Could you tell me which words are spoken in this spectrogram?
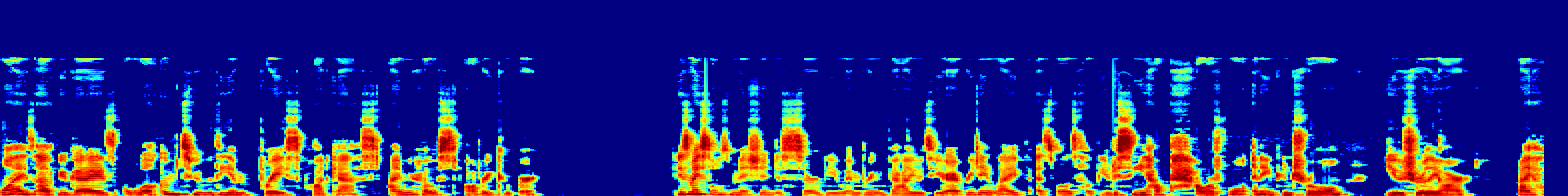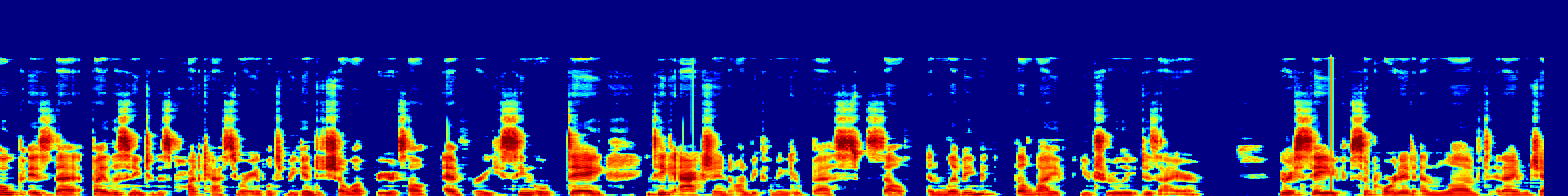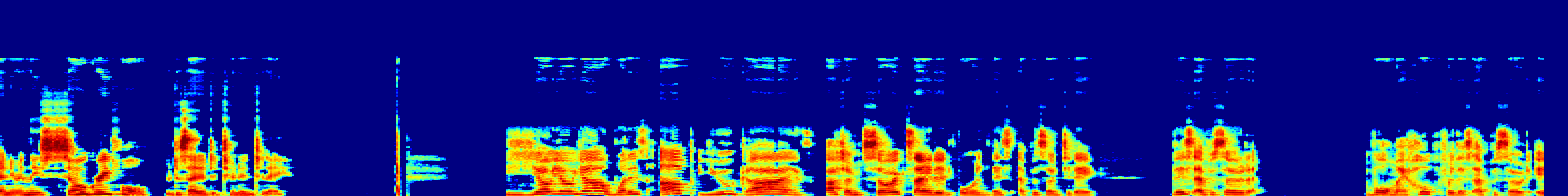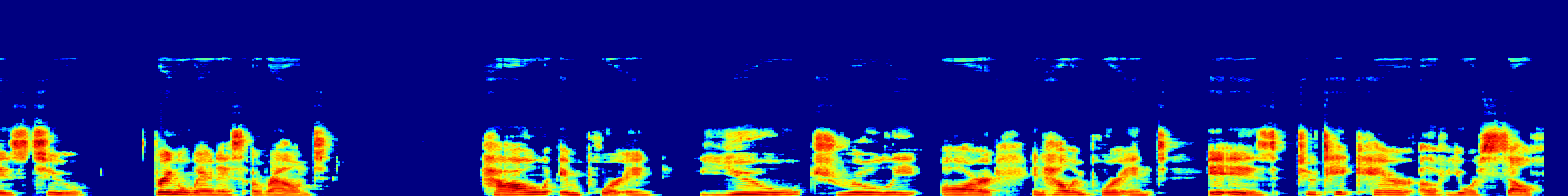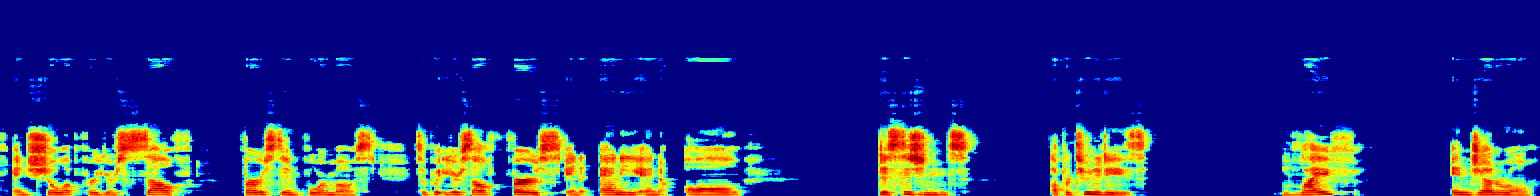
What is up, you guys? Welcome to the Embrace podcast. I'm your host, Aubree Cooper. It is my soul's mission to serve you and bring value to your everyday life, as well as help you to see how powerful and in control you truly are. My hope is that by listening to this podcast, you are able to begin to show up for yourself every single day and take action on becoming your best self and living the life you truly desire. You are safe, supported, and loved, and I am genuinely so grateful you decided to tune in today. Yo, yo, yo, what is up, you guys? Gosh, I'm so excited for this episode today. This episode, well, my hope for this episode is to bring awareness around how important you truly are and how important it is to take care of yourself and show up for yourself first and foremost. To put yourself first in any and all decisions, opportunities, life in general.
